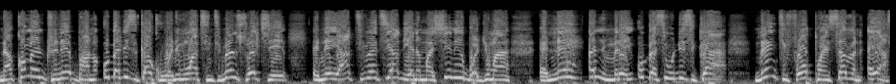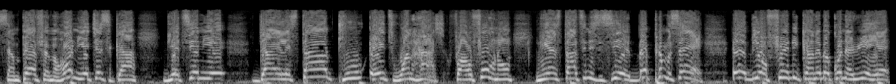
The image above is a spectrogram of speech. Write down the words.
Na commentary no ba no wobɛde sika kɔ w'anim atentimi nso akyire. Ɛnɛ yɛactivate adeɛ no machine bɔ adwuma. Ɛnɛ anwummerɛ yi wobɛ sɛ wode sika 94.7 ɛyɛ asɛmpa fm ɛhɔ ne yɛkyɛ sika. Deɛ tie nie dial star 281 hash. Fa phone no ne yɛn start ne sisie bɛpem sɛ ebi ɔfɛn di kan no bɛkɔ na wieɛ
